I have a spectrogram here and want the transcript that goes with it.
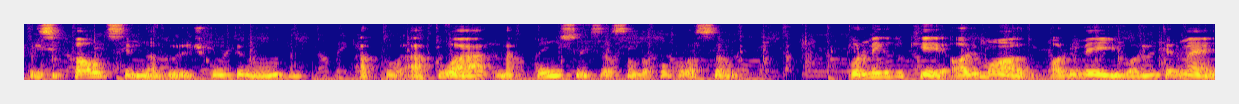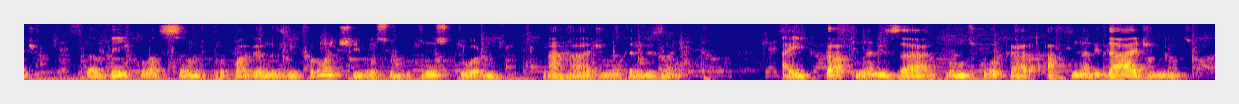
principal disseminadora de conteúdo, atu atuar na conscientização da população. Por meio do que? Olha o modo, olha o meio, olha o intermédio, da veiculação de propagandas informativas sobre o transtorno na rádio e na televisão. Aí, para finalizar, vamos colocar a finalidade mesmo.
